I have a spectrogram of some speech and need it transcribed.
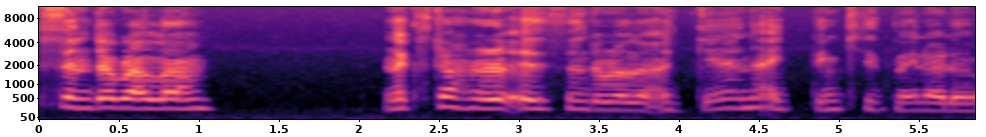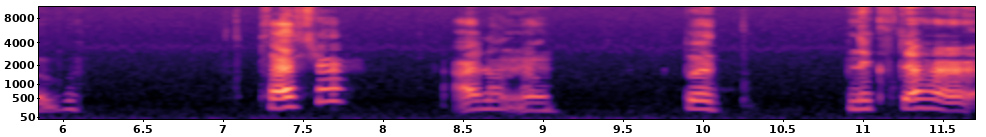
Cinderella. Next to her is Cinderella again. I think she's made out of plaster? I don't know. But next to her,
